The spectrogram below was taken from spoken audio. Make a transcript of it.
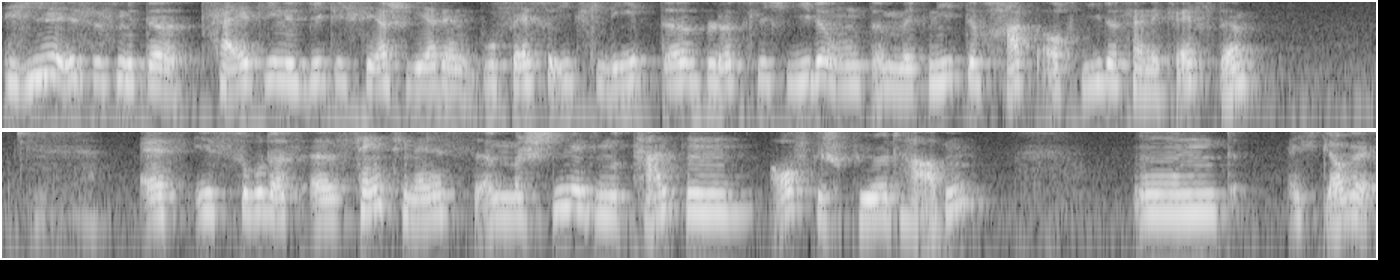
Hier ist es mit der Zeitlinie wirklich sehr schwer, denn Professor X lebt äh, plötzlich wieder und äh, Magneto hat auch wieder seine Kräfte. Es ist so, dass äh, Sentinels äh, Maschinen die Mutanten aufgespürt haben und ich glaube,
